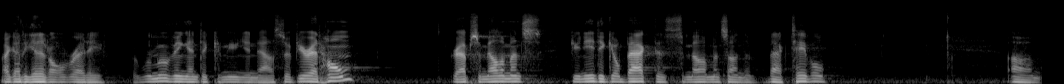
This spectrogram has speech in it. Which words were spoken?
I got to get it all ready. But we're moving into communion now. So if you're at home, grab some elements If you need to go back, there's some elements on the back table. Um,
